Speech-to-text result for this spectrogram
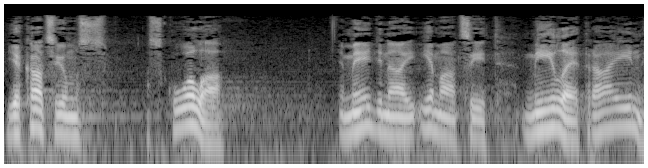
Ja kāds jums skolā mēģināja iemācīt mīlēt raini,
